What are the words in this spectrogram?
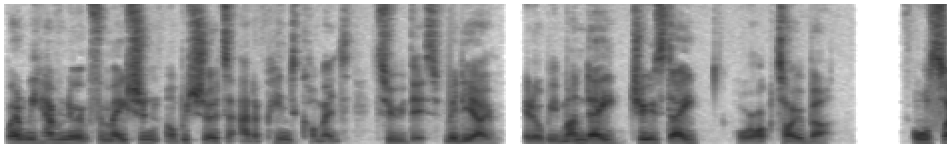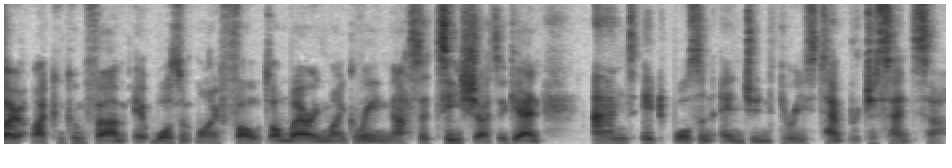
When we have new information, I'll be sure to add a pinned comment to this video. It'll be Monday, Tuesday, or October. Also, I can confirm it wasn't my fault. I'm wearing my green NASA t-shirt again and it wasn't Engine 3's temperature sensor.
